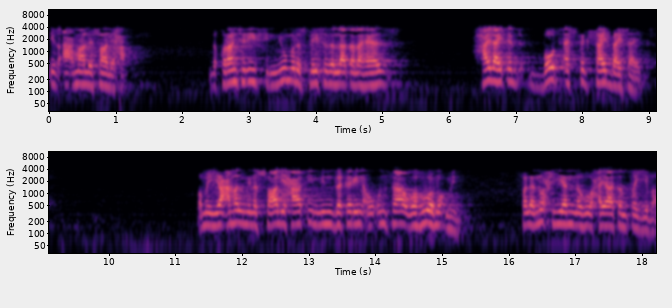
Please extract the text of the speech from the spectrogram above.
is a'mal salihah. The Quran Sharif in numerous places Allah Ta'ala has highlighted both aspects side by side. ومن يعمل من الصالحات من ذكر أو أنثى وهو مؤمن فلنحيينه حياة طيبة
